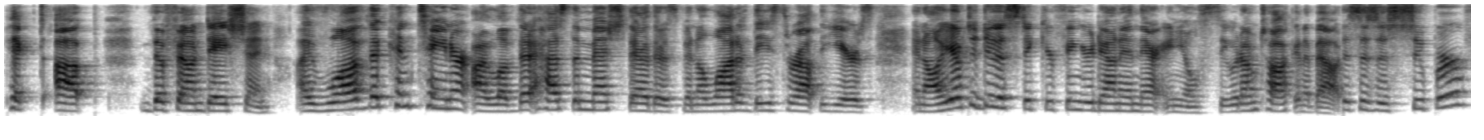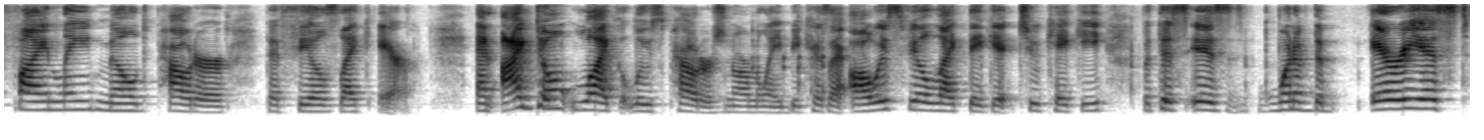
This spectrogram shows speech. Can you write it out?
picked up the foundation. I love the container. I love that it has the mesh there. There's been a lot of these throughout the years. And all you have to do is stick your finger down in there and you'll see what I'm talking about. This is a super finely milled powder that feels like air. And I don't like loose powders normally because I always feel like they get too cakey. But this is one of the airiest,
